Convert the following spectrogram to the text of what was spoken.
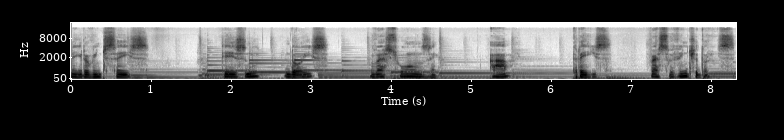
janeiro 26. Êxodo 2, verso 11 a 3, verso 22.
